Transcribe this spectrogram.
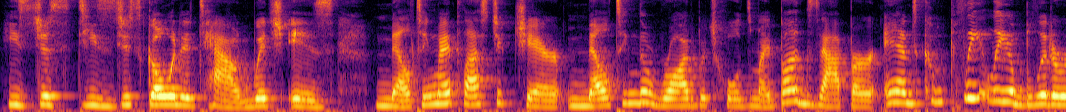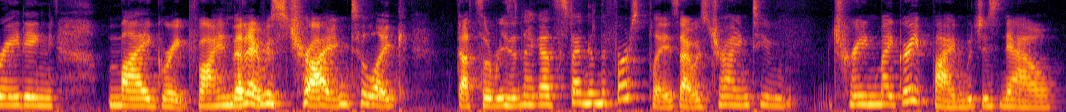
He's just he's just going to town, which is melting my plastic chair, melting the rod which holds my bug zapper, and completely obliterating my grapevine that I was trying to like that's the reason I got stung in the first place. I was trying to train my grapevine, which is now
